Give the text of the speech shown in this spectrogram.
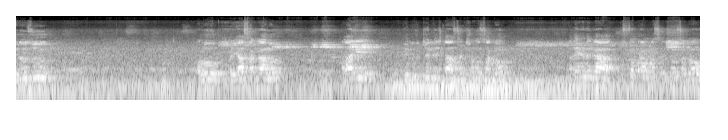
ఈరోజు పలు ప్రజా సంఘాలు అలాగే తెలుగు జర్నలిస్టుల సంక్షేమ సంఘం అదేవిధంగా పుష్పబ్రాహ్మణ సంక్షేమ సంఘం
